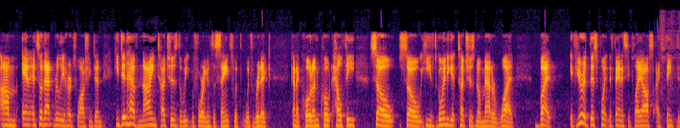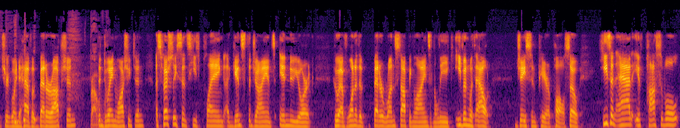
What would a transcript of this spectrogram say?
Um, and, and so that really hurts Washington. He did have nine touches the week before against the Saints with, with Riddick kind of quote unquote healthy. So so he's going to get touches no matter what. But if you're at this point in the fantasy playoffs, I think that you're going to have a better option Probably. than Dwayne Washington, especially since he's playing against the Giants in New York, who have one of the better run stopping lines in the league, even without Jason Pierre Paul. So he's an ad, if possible,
